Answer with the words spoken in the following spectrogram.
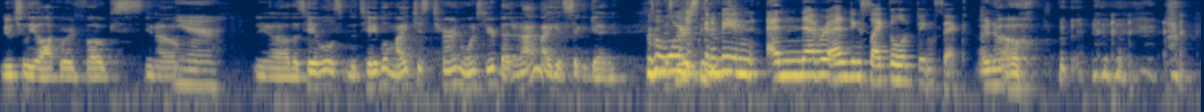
mutually awkward folks. You know, Yeah. you know the tables. The table might just turn once you're better, and I might get sick again. We're just be- going to be in a never ending cycle of being sick. I know.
